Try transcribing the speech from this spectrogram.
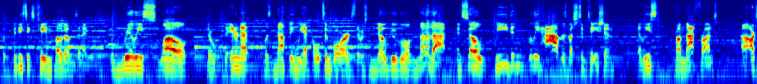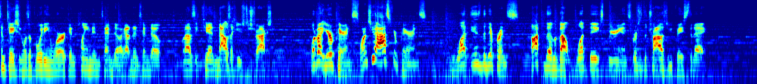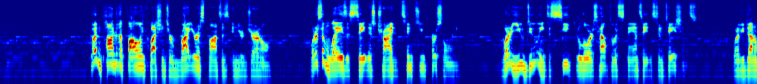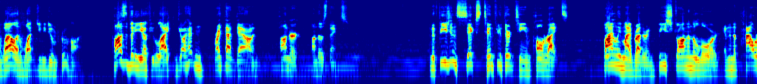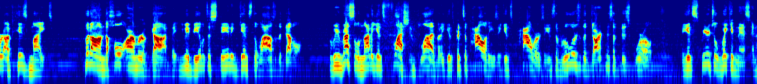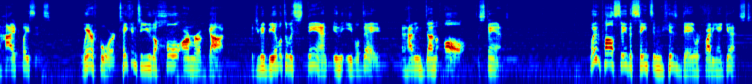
with 56k modems in it. It was really slow. There, the internet was nothing. We had bulletin boards. There was no Google, none of that. And so we didn't really have as much temptation, at least from that front. Uh, our temptation was avoiding work and playing Nintendo. I got a Nintendo when I was a kid, and that was a huge distraction. What about your parents? Why don't you ask your parents what is the difference? Talk to them about what they experienced versus the trials you face today. Go ahead and ponder the following questions or write your responses in your journal. What are some ways that Satan is trying to tempt you personally? What are you doing to seek the Lord's help to withstand Satan's temptations? What have you done well and what do you need to improve on? Pause the video if you like and go ahead and write that down and ponder on those things. In Ephesians 6 10 through 13, Paul writes, Finally, my brethren, be strong in the Lord and in the power of his might. Put on the whole armor of God, that you may be able to stand against the wiles of the devil. For we wrestle not against flesh and blood, but against principalities, against powers, against the rulers of the darkness of this world, against spiritual wickedness in high places. Wherefore, take unto you the whole armor of God, that you may be able to withstand in the evil day, and having done all, to stand. What did Paul say the saints in his day were fighting against?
